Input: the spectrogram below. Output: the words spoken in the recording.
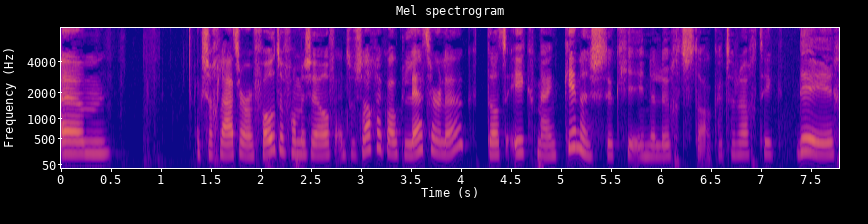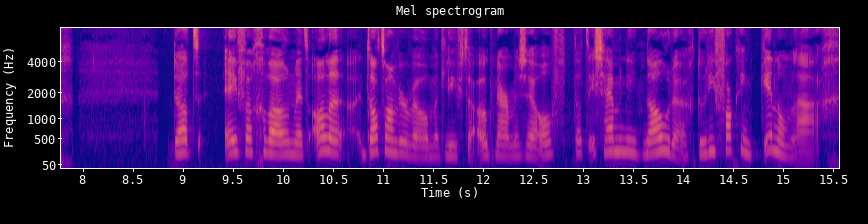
Um, ik zag later een foto van mezelf. En toen zag ik ook letterlijk dat ik mijn kin een stukje in de lucht stak. En toen dacht ik, dig. Dat even gewoon met alle. Dat dan weer wel met liefde, ook naar mezelf. Dat is helemaal niet nodig. Doe die fucking kin omlaag.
